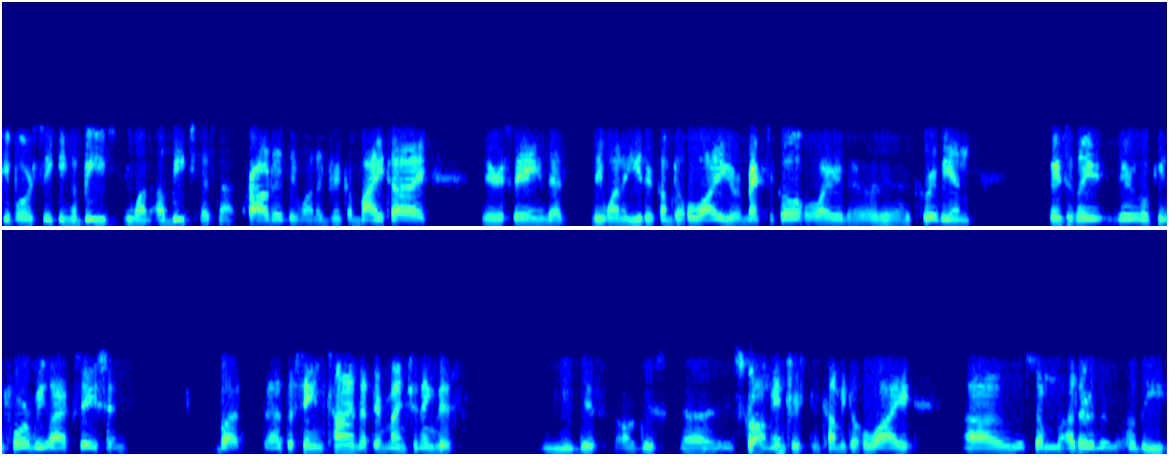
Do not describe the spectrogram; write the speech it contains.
People are seeking a beach. They want a beach that's not crowded. They want to drink a Mai Tai. They're saying that they want to either come to Hawaii or Mexico, Hawaii or the, or the Caribbean. Basically, they're looking for relaxation. But at the same time that they're mentioning this this uh, this uh, strong interest in coming to Hawaii, uh, some other of the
